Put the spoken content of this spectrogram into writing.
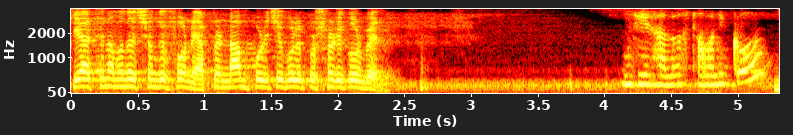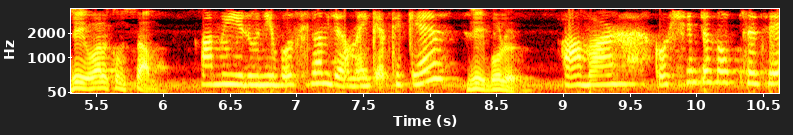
কে আছেন আমাদের সঙ্গে ফোনে? আপনার নাম পরিচয় বলে প্রশ্নটি করবেন? জি হ্যালো আসসালামু আলাইকুম। জি ওয়ালাইকুম সালাম আমি রুনি বলছিলাম জামাইকা থেকে। জি বলুন। আমার কোশ্চেনটা হচ্ছে যে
